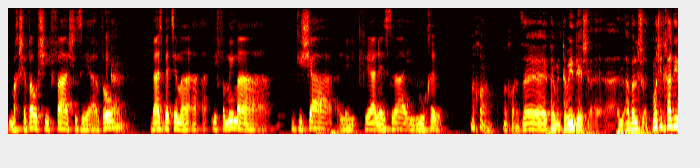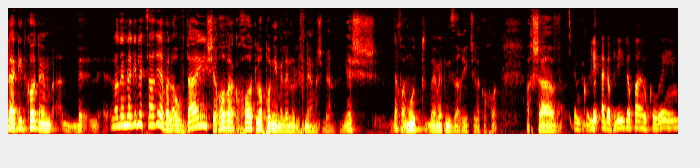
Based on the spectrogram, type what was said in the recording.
מחשבה או שאיפה שזה יעבור. כן. ואז בעצם לפעמים הגישה לקריאה לעזרה היא מאוחרת. נכון, נכון, זה תמיד יש, אבל כמו שהתחלתי להגיד קודם, לא יודע אם להגיד לצערי, אבל העובדה היא שרוב הלקוחות לא פונים אלינו לפני המשבר. יש נכון. כמות באמת מזערית של לקוחות. עכשיו... הם, לי, אגב, לי לא פעם הם קוראים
